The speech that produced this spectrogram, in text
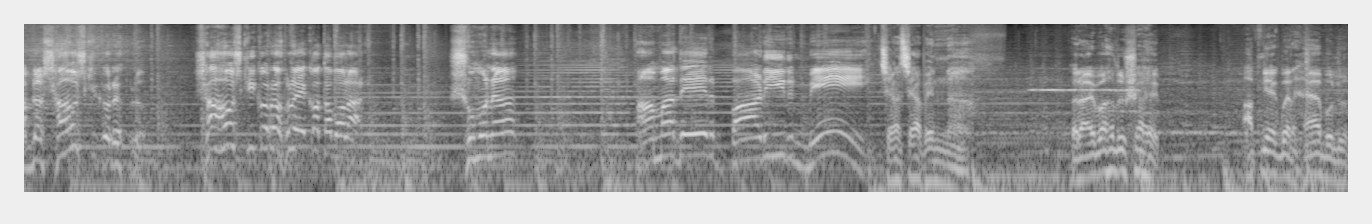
আপনার সাহস কি করে হলো? সাহস কি করে হলো কথা বলার? সুমনা, আমাদের বাড়ির মেয়ে। চেঁচাবেন না। রায়বাহাদুর সাহেব, আপনি একবার হ্যাঁ বলুন।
